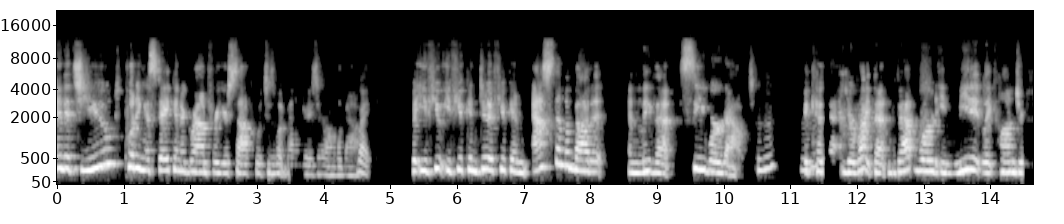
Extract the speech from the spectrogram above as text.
And it's you putting a stake in the ground for yourself, which is what boundaries are all about. Right. But if you if you can do if you can ask them about it and leave that c word out, mm-hmm. mm-hmm. because that, you're right that that word immediately conjures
